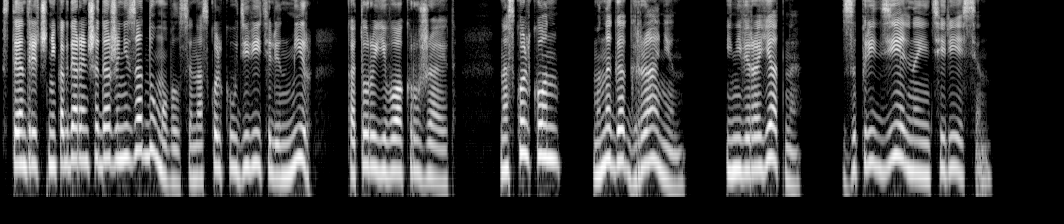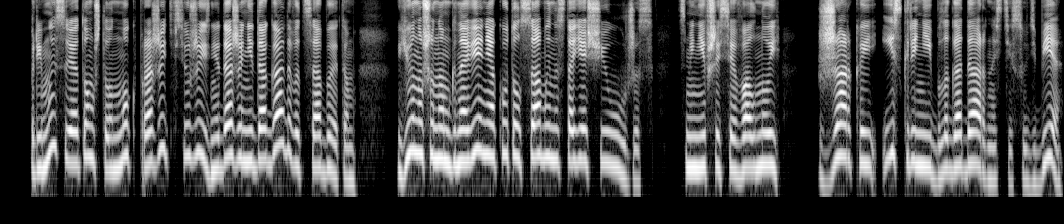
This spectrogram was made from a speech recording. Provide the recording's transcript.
Стендридж никогда раньше даже не задумывался, насколько удивителен мир, который его окружает, насколько он многогранен и невероятно, запредельно интересен. При мысли о том, что он мог прожить всю жизнь и даже не догадываться об этом — юношу на мгновение окутал самый настоящий ужас, сменившийся волной жаркой искренней благодарности судьбе,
